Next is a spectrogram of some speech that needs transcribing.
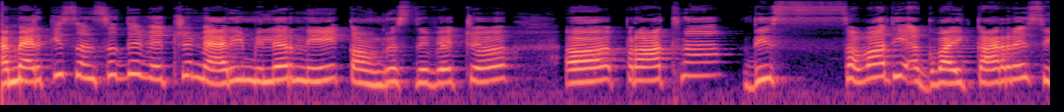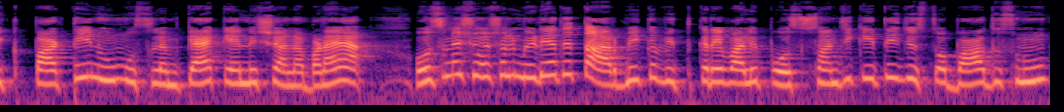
ਅਮਰੀਕੀ ਸੰਸਦ ਦੇ ਵਿੱਚ ਮੈਰੀ ਮਿਲਰ ਨੇ ਕਾਂਗਰਸ ਦੇ ਵਿੱਚ ਪ੍ਰਾਰਥਨਾ ਦੀ ਸਭਾ ਦੀ ਅਗਵਾਈ ਕਰ ਰਹੇ ਸਿੱਖ ਪਾਰਟੀ ਨੂੰ ਮੁਸਲਿਮ ਕਹਿ ਕੇ ਨਿਸ਼ਾਨਾ ਬਣਾਇਆ। ਉਸਨੇ ਸੋਸ਼ਲ ਮੀਡੀਆ ਤੇ ਧਾਰਮਿਕ ਵਿਤਕਰੇ ਵਾਲੀ ਪੋਸਟ ਸਾਂਝੀ ਕੀਤੀ, ਜਿਸ ਤੋਂ ਬਾਅਦ ਉਸ ਨੂੰ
